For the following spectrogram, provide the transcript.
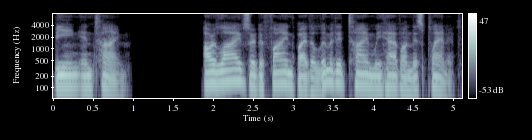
Being and Time. Our lives are defined by the limited time we have on this planet.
